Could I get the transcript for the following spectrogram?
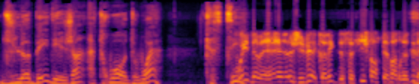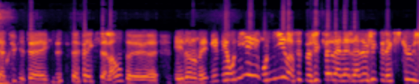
du lobby des gens à trois doigts. Oui, euh, j'ai vu la chronique de Sophie, je pense que c'était vendredi là-dessus, qui était, tout à fait excellente. Euh, et non, mais, mais, on y est, on y est dans cette logique-là, la, logique de l'excuse.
